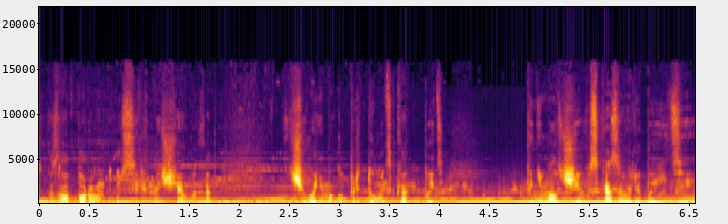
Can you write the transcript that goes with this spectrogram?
сказал Борланд, усиленно ища выход. Ничего не могу придумать, как быть. Ты не молчи, высказывали бы идеи.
